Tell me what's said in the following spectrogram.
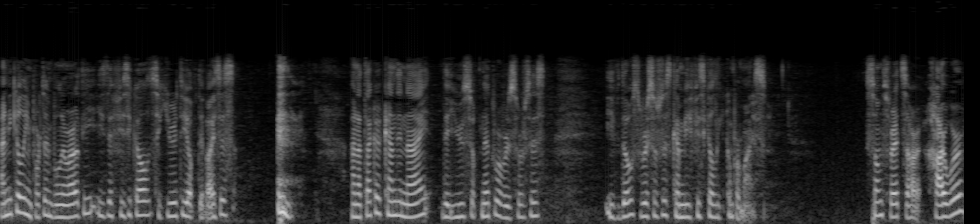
An equally important vulnerability is the physical security of devices. An attacker can deny the use of network resources if those resources can be physically compromised. Some threats are hardware,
